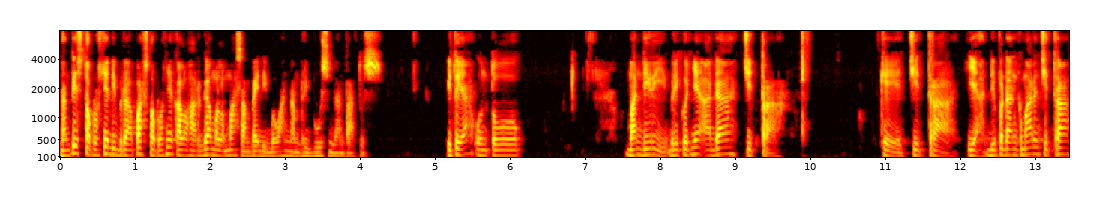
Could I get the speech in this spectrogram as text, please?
Nanti stop lossnya di berapa? Stop lossnya kalau harga melemah sampai di bawah 6900. Itu ya untuk Mandiri. Berikutnya ada Citra. Oke, Citra. Ya, di perdagangan kemarin Citra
